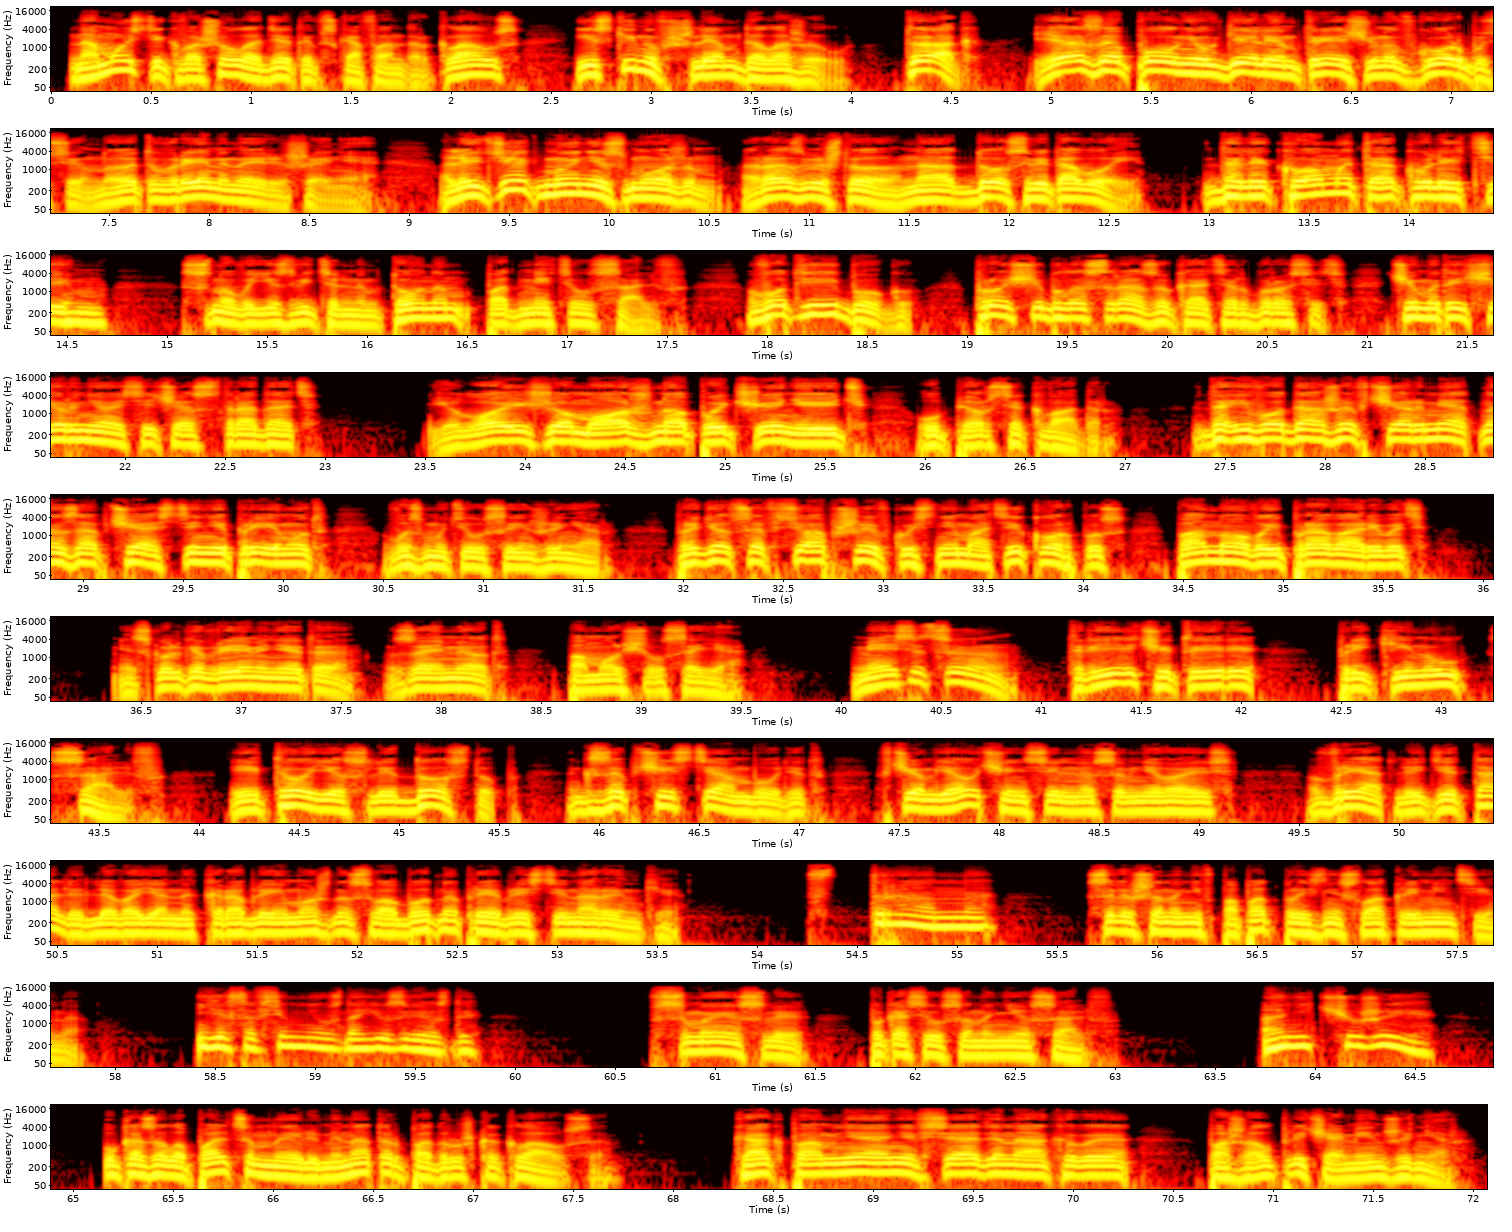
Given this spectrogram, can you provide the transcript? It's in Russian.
На мостик вошел одетый в скафандр Клаус и, скинув шлем, доложил. «Так, я заполнил гелием трещину в корпусе, но это временное решение. Лететь мы не сможем, разве что на досветовой». «Далеко мы так улетим», — снова язвительным тоном подметил Сальф. «Вот ей-богу, проще было сразу катер бросить, чем этой херней сейчас страдать». «Его еще можно починить», — уперся Квадр. «Да его даже в чермет на запчасти не примут», — возмутился инженер. «Придется всю обшивку снимать и корпус по новой проваривать». «И сколько времени это займет?» — поморщился я. «Месяца три-четыре», — прикинул Сальф. «И то, если доступ к запчастям будет, в чем я очень сильно сомневаюсь. Вряд ли детали для военных кораблей можно свободно приобрести на рынке». «Странно», — совершенно не в попад произнесла Клементина. «Я совсем не узнаю звезды». «В смысле?» — покосился на нее Сальф. «Они чужие», — указала пальцем на иллюминатор подружка Клауса. «Как по мне, они все одинаковые», — пожал плечами инженер.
